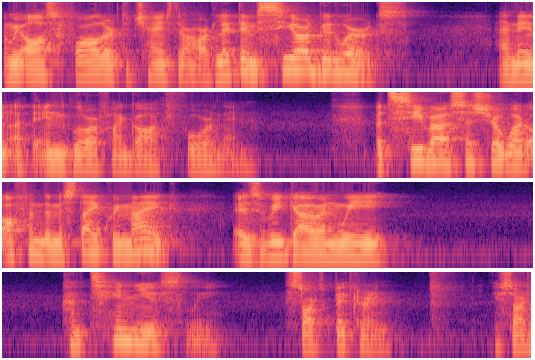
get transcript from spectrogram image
and we ask Father to change their heart. Let them see our good works, and then at the end glorify God for them. But see, brother, sister, what often the mistake we make is we go and we continuously start bickering. You start,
